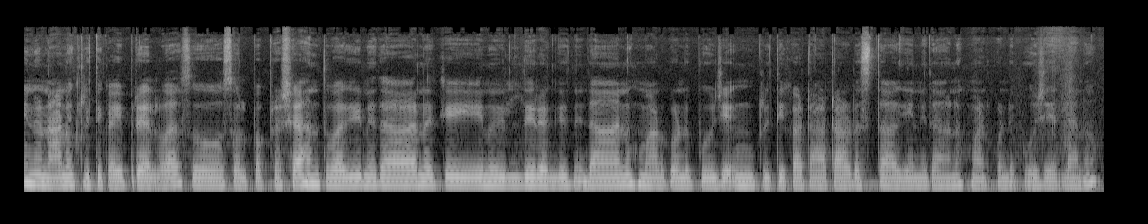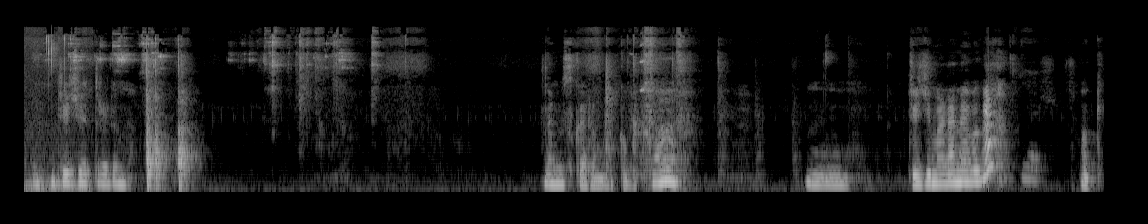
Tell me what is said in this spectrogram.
ಇನ್ನು ನಾನು ಕೃತಿಕ ಇಬ್ಬರೇ ಅಲ್ವಾ? ಸೊ ಸ್ವಲ್ಪ ಪ್ರಶಾಂತವಾಗಿ ನಿಧಾನಕ್ಕೆ ಏನು ಇಲ್ದಿರಂಗೆ ನಿಧಾನಕ್ಕೆ ಮಾಡ್ಕೊಂಡು ಪೂಜೆ ಕೃತಿಕ ಆಟ ಆಡಿಸ್ತಾ ಹಾಗೆ ನಿಧಾನಕ್ಕೆ ಮಾಡ್ಕೊಂಡೆ ಪೂಜೆ ಎಲ್ಲಾನು. ನಮಸ್ಕಾರ ಮಾಡ್ಕೋಬೇಕಾ ಹ್ಞೂ ಜೇಜಿ ಮಾಡೋಣ ಇವಾಗ? ಓಕೆ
